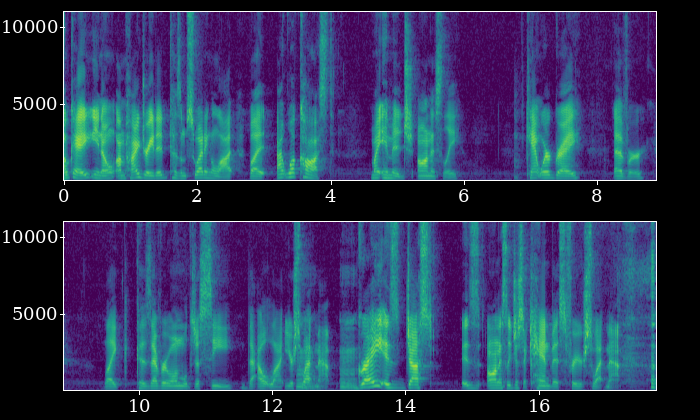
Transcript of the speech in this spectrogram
okay, you know, I'm hydrated cuz I'm sweating a lot, but at what cost? My image, honestly. Can't wear gray ever like because everyone will just see the outline your sweat mm. map. Mm. Gray is just is honestly just a canvas for your sweat map.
